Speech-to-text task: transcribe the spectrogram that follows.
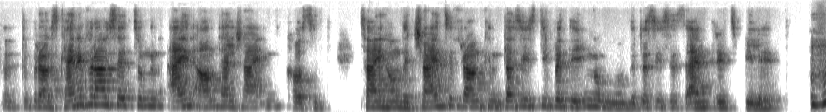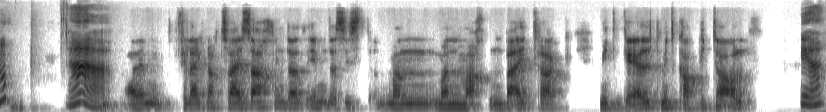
du brauchst keine Voraussetzungen. Ein Anteilschein kostet 200 Schweizer Franken. Das ist die Bedingung oder das ist das Eintrittsbillett. Mhm. Ah. Ähm, vielleicht noch zwei Sachen. Das, eben, das ist, man, man macht einen Beitrag mit Geld, mit Kapital. Ja.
